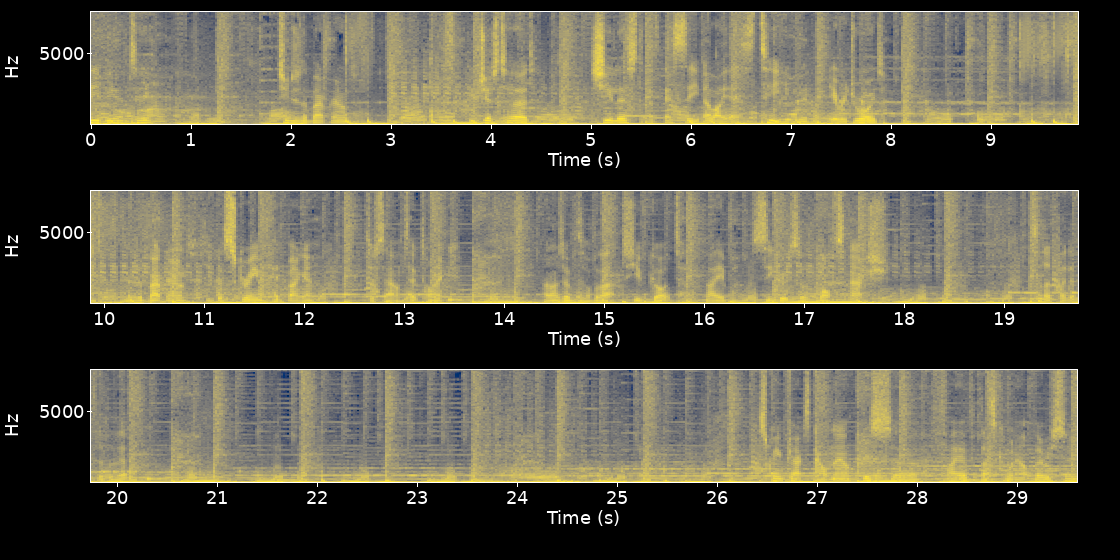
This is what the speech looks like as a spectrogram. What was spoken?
DVNT. Tuned in the background. You just heard She-List at S-C-L-I-S-T with Iridroid. In the background, you've got Skream, Headbanger, just out on Tectonic. And I over the top of that, you've got Fabe, Secrets of Moth's Ash. So I played a flip of it. Skream track's out now. This uh, that's coming out very soon.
